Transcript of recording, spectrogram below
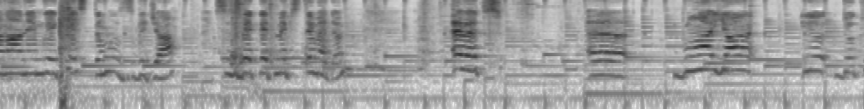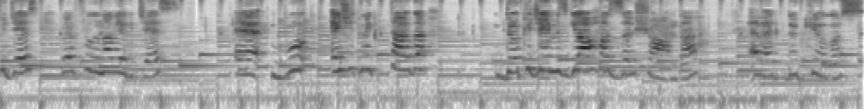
Anneannemle kestim hızlıca. Sizi bekletmek istemedim. Evet. Ee, buna yağı dökeceğiz ve fırına vereceğiz. Ee, bu eşit miktarda dökeceğimiz yağ hazır şu anda. Evet döküyoruz.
